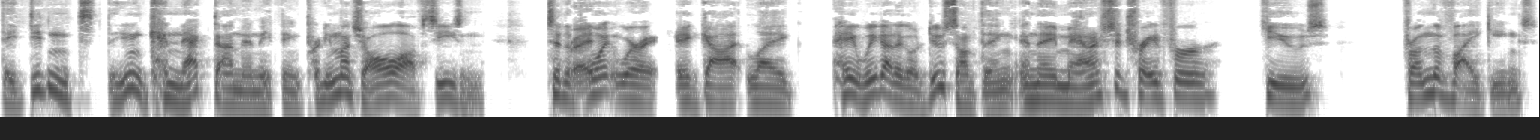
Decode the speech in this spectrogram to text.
they didn't they didn't connect on anything pretty much all off season to the Right. point where it, it got like, hey, we got to go do something, and they managed to trade for Hughes from the Vikings,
